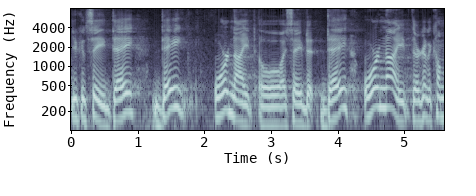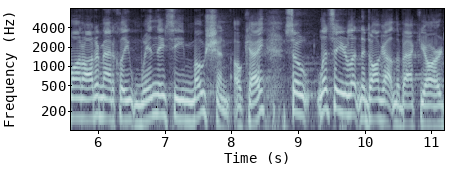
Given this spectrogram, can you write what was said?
You can see day, day or night, oh, I saved it, day or night, they're gonna come on automatically when they see motion, okay? So let's say you're letting a dog out in the backyard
